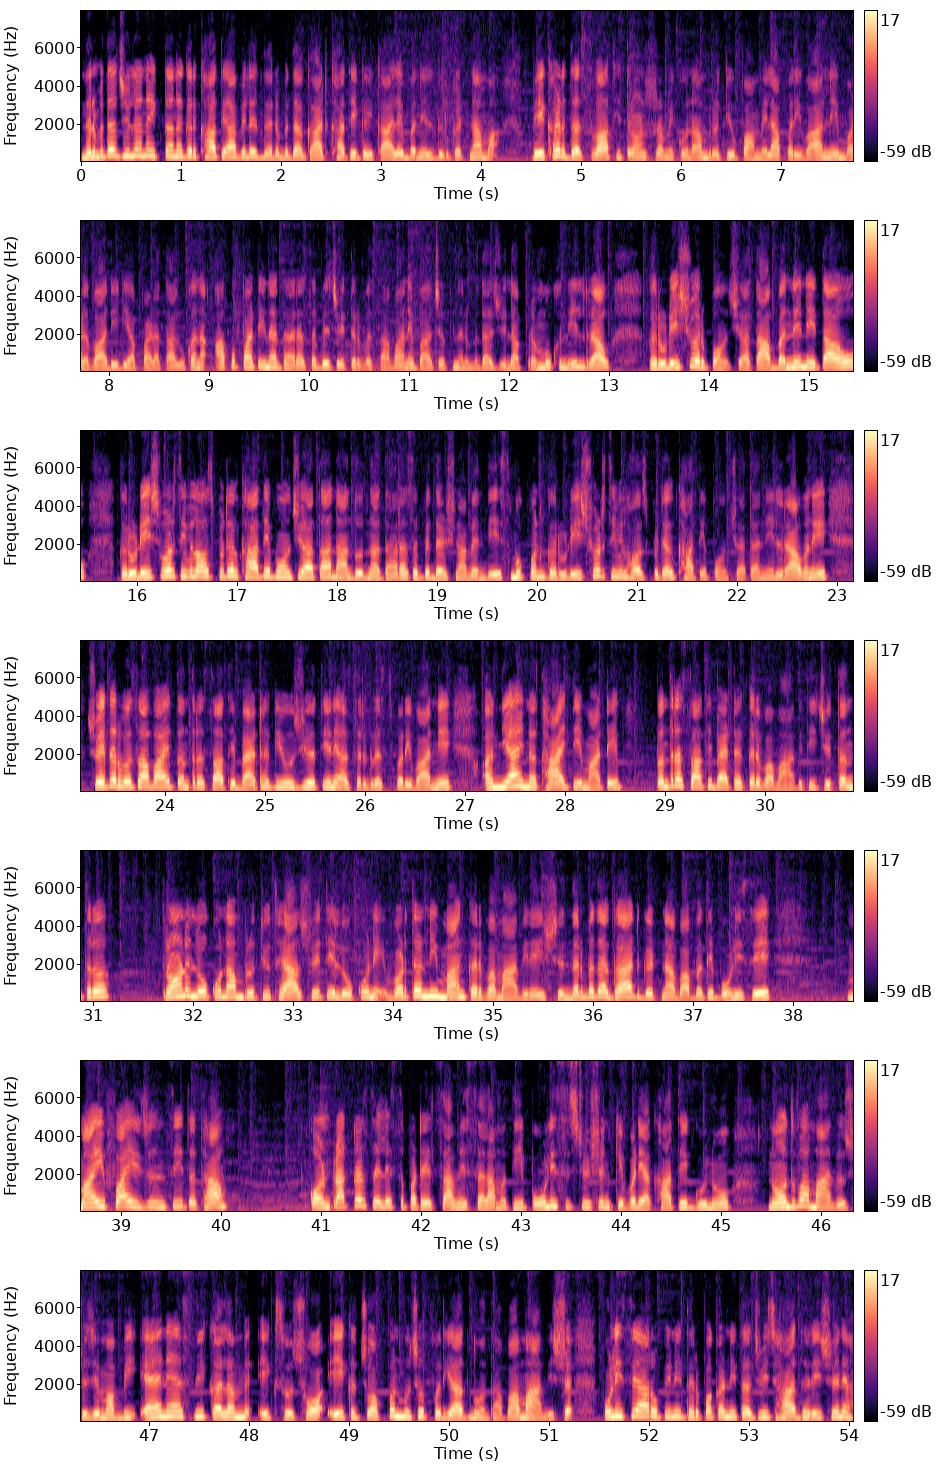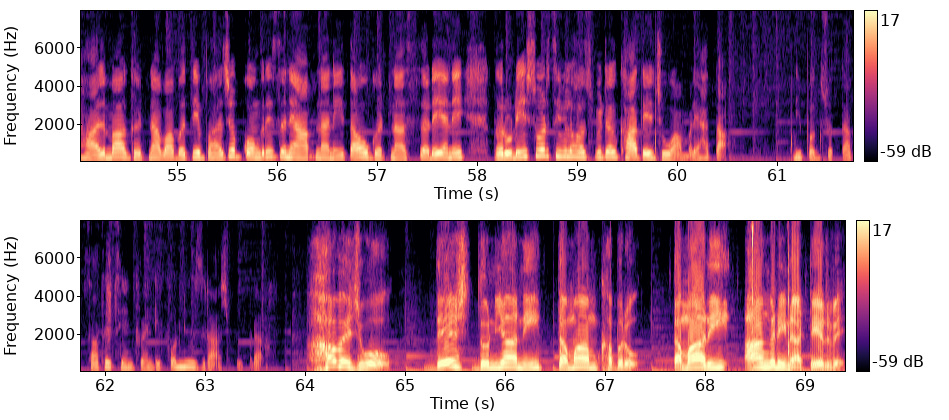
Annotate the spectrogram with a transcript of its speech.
નર્મદા જિલ્લાના એકતાનગર ખાતે આવેલ નર્મદા ઘાટ ખાતે ગઈકાલે બનેલ દુર્ઘટનામાં ભેખડ ધસવાથી ત્રણ શ્રમિકોના મૃત્યુ પામેલા પરિવારને મળવા ડેડિયાપાડા તાલુકાના આપ પાર્ટીના ધારાસભ્ય ચેતર વસાવાને ભાજપ નર્મદા જિલ્લા પ્રમુખ નીલ રાવ ગરુડેશ્વર પહોંચ્યા હતા. બંને નેતાઓ ગરુડેશ્વર સિવિલ હોસ્પિટલ ખાતે પહોંચ્યા હતા. નાંદોદના ધારાસભ્ય દર્શનાબેન દેશમુખ પણ ગરુડેશ્વર સિવિલ હોસ્પિટલ ખાતે પહોંચ્યા હતા. નીલરાવ અને ચેતર વસાવાએ તંત્ર સાથે બેઠક યોજી હતી અને અસરગ્રસ્ત પરિવારને અન્યાય ન થાય તે માટે તંત્ર સાથે બેઠક કરવામાં આવી હતી, જે તંત્ર ત્રણ લોકોના મૃત્યુ થયા છે. તે લોકોને વળતરની માંગ કરવામાં આવી રહી છે. નર્મદા ઘાટ ઘટના બાબતે પોલીસે માઇફાઈ એજન્સી તથા કોન્ટ્રાક્ટર શૈલેષ પટેલ સામે સલામતી પોલીસ સ્ટેશન કેવડિયા ખાતે ગુનો નોંધવામાં આવ્યો છે, જેમાં બીએનએસની કલમ એકસો છ એક ચોપન મુજબ ફરિયાદ નોંધાવવામાં આવી છે. પોલીસે આરોપીની ધરપકડની તજવીજ હાથ ધરી છે અને હાલમાં ઘટના બાબતે ભાજપ, કોંગ્રેસ અને આપના નેતાઓ ઘટના સ્થળે અને ગરુડેશ્વર સિવિલ હોસ્પિટલ ખાતે જોવા મળ્યા હતા. દીપક જગતાપ સાથે CN twenty four news Rajpipla. હવે જુઓ, દેશ દુનિયાની તમામ ખબરો તમારી આંગળીના ટેરવે.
